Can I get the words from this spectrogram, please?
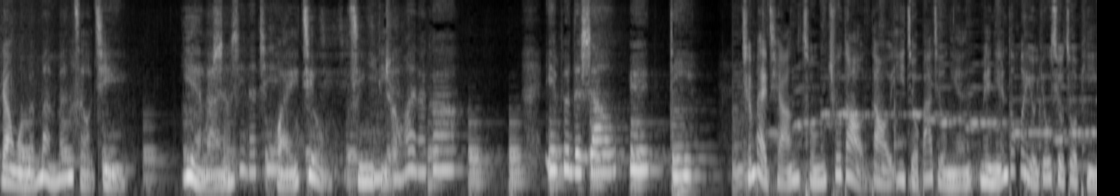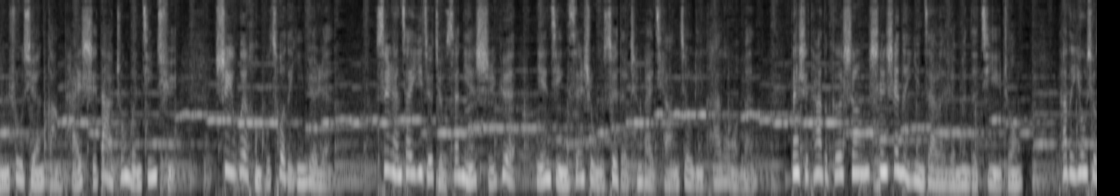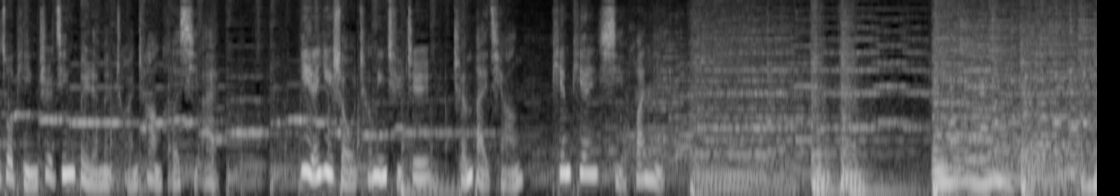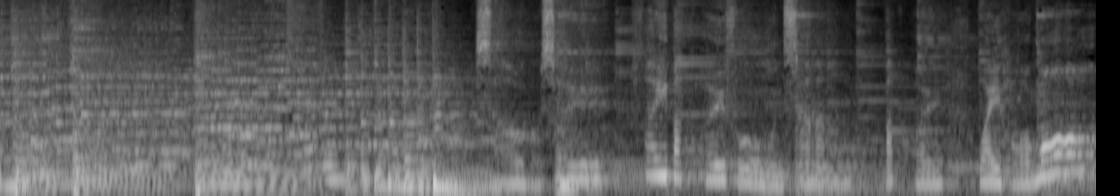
让我们慢慢走进叶阑怀旧经典。陈百强从出道到一九八九年，每年都会有优秀作品入选港台十大中文金曲，是一位很不错的音乐人。虽然在一九九三年十月，年仅三十五岁的陈百强就离开了我们，但是他的歌声深深地印在了人们的记忆中，他的优秀作品至今被人们传唱和喜爱。一人一首成名曲之陈百强，偏偏喜欢你。不去苦闷散不去，为何我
